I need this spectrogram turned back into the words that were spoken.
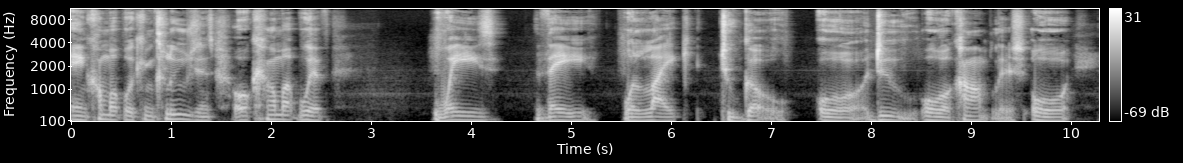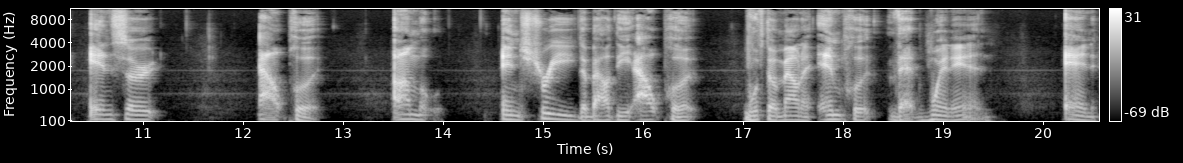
and come up with conclusions or come up with ways they would like to go or do or accomplish or insert output. I'm intrigued about the output with the amount of input that went in. And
